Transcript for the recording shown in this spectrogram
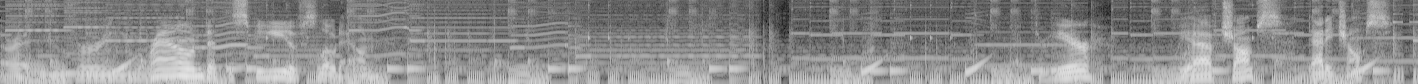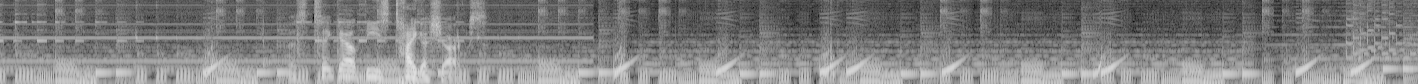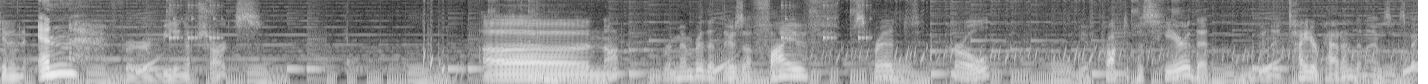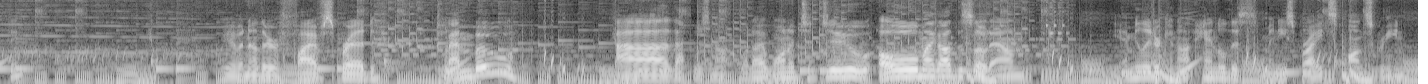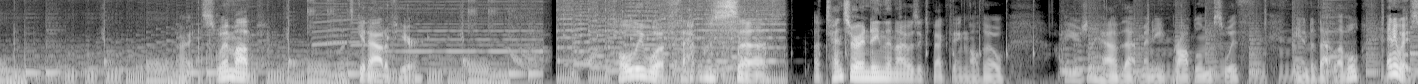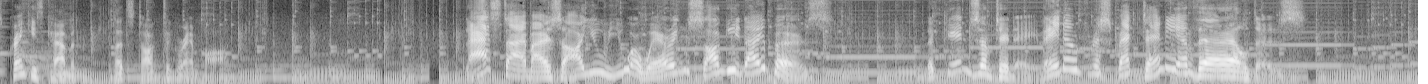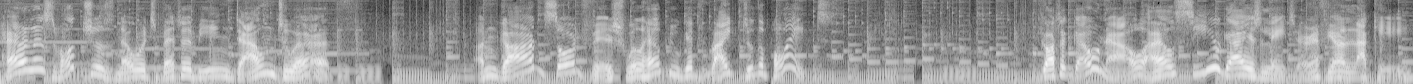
Alright, maneuvering around at the speed of slowdown. Alright, through here, we have Chomps, Daddy Chomps. Let's take out these tiger Sharks. Get an N for beating up sharks. Uh, not remember that there's a five spread pearl. We have Croctopus here that in a tighter pattern than I was expecting. We have another five spread Klambo. Ah, uh, that was not what I wanted to do. Oh my god, the slowdown. The emulator cannot handle this many sprites on screen. Alright, swim up. Let's get out of here. Holy woof, that was uh, a tenser ending than I was expecting, although I usually have that many problems with the end of that level. Anyways, Cranky's cabin. Let's talk to Grandpa. Last time I saw you, you were wearing soggy diapers. The kids of today, they don't respect any of their elders. Perilous vultures know it's better being down to earth. Enguarde Swordfish will help you get right to the point. Gotta go now. I'll see you guys later if you're lucky.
